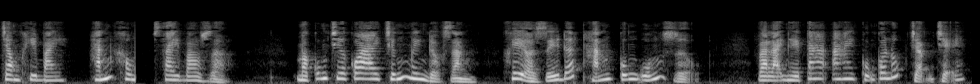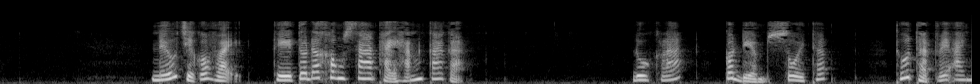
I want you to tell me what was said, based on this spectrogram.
Trong khi bay, hắn không say bao giờ. Mà cũng chưa có ai chứng minh được rằng khi ở dưới đất hắn cũng uống rượu. Và lại người ta ai cũng có lúc chậm trễ. Nếu chỉ có vậy, thì tôi đã không xa thải hắn ca cả. Douglas có điểm sôi thấp. Thú thật với anh,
